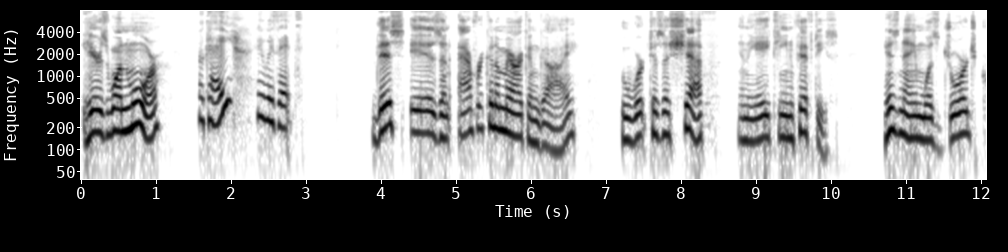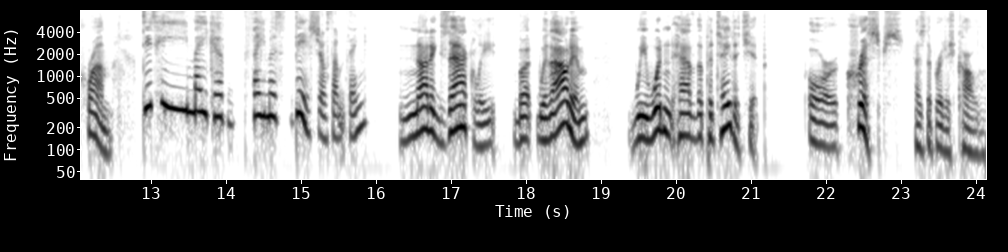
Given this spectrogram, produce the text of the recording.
here's one more. Okay, who is it? This is an African American guy who worked as a chef in the 1850s. His name was George Crum. Did he make a famous dish or something? Not exactly, but without him, we wouldn't have the potato chip, or crisps, as the British call them.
